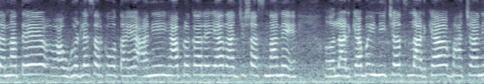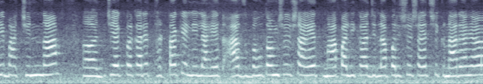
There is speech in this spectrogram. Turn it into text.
त्यांना ते अवघडल्यासारखं होत आहे. आणि ह्या प्रकारे या राज्य शासनाने लाडक्या बहिणीच्याच लाडक्या भाच्या आणि भाचींना जे एक प्रकारे थट्टा केलेली आहेत. आज बहुतांश शाळेत महापालिका जिल्हा परिषद शाळेत शिकणाऱ्या ह्या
